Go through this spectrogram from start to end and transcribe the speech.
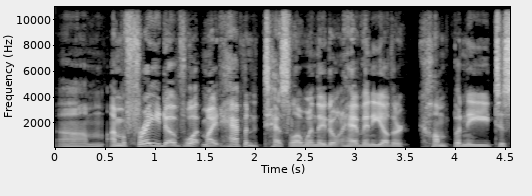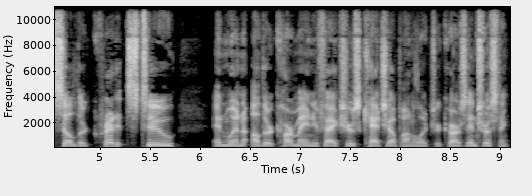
Um, I'm afraid of what might happen to Tesla when they don't have any other company to sell their credits to, and when other car manufacturers catch up on electric cars. Interesting.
